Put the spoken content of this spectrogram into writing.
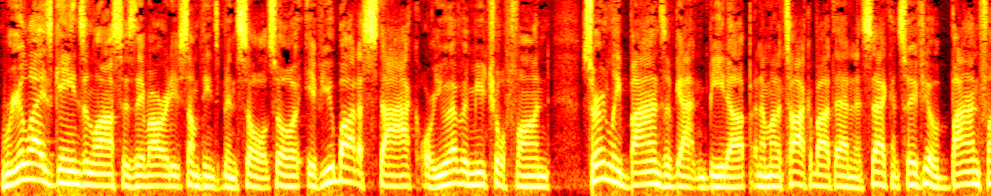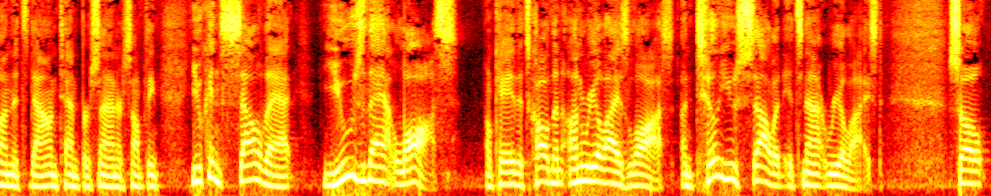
realized gains and losses, they've already, something's been sold. So if you bought a stock or you have a mutual fund, certainly bonds have gotten beat up, and I'm going to talk about that in a second. So if you have a bond fund that's down 10% or something, you can sell that, use that loss, okay, that's called an unrealized loss. Until you sell it, it's not realized. So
